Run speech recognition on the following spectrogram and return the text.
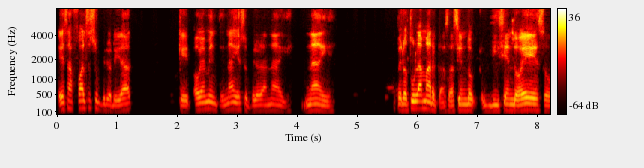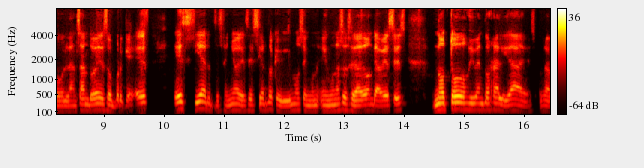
esa falsa superioridad que obviamente nadie es superior a nadie, nadie pero tú la marcas haciendo, diciendo eso, lanzando eso, porque es, es cierto, señores, es cierto que vivimos en, en una sociedad donde a veces no todos viven dos realidades. O sea,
